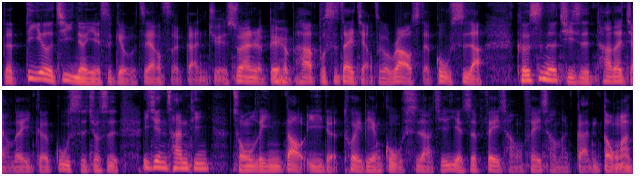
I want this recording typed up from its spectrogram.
的第二季呢，也是给我这样子的感觉。虽然 The Bear 它不是在讲这个 Rouse 的故事啊，可是呢，其实他在讲的一个故事，就是一间餐厅从零到一的蜕变故事啊，其实也是非常非常的感动啊。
